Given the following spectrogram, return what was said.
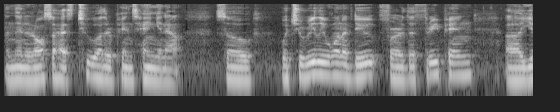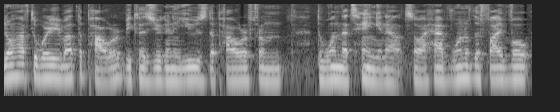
and then it also has two other pins hanging out so what you really want to do for the three pin, uh, you don't have to worry about the power because you're going to use the power from the one that's hanging out. So I have one of the 5 volt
